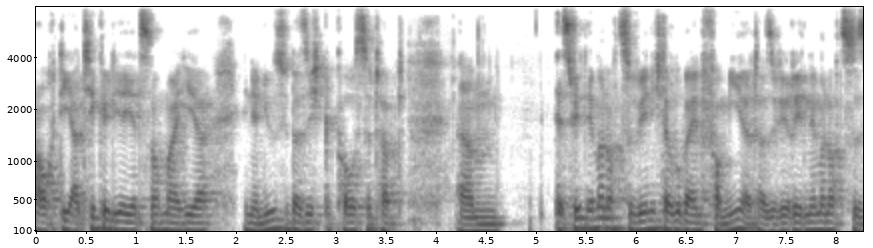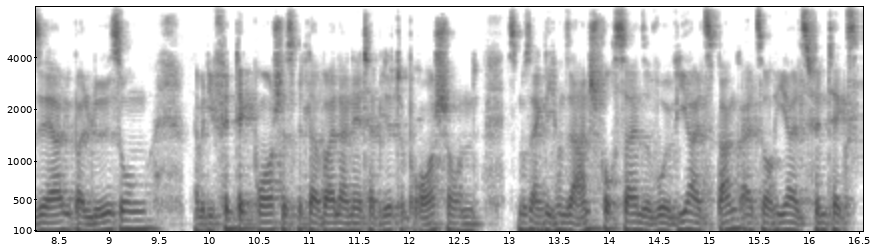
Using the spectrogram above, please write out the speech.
auch die Artikel, die ihr jetzt nochmal hier in der Newsübersicht gepostet habt, ähm, es wird immer noch zu wenig darüber informiert. Also wir reden immer noch zu sehr über Lösungen, aber die Fintech-Branche ist mittlerweile eine etablierte Branche und es muss eigentlich unser Anspruch sein, sowohl wir als Bank als auch ihr als Fintechs,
